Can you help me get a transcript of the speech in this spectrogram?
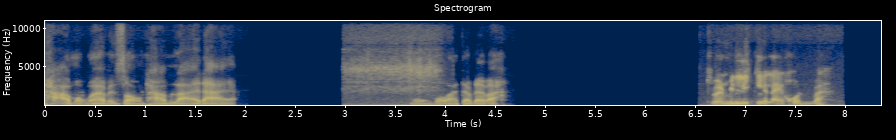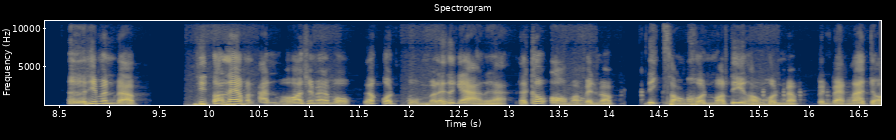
time ออกมาเป็นสองไทม์ไลน์ได้อะงงปะวะจำได้ปะ ที่มันมี Rick หลายๆคนปะเออที่มันแบบที่ตอนแรกมัน unpause ใช่ไหมระบบแล้วกดปุ่มอะไรสักอย่างเนี่ยแล้วก็ออกมาเป็นแบบ Rick สองคนมอร์ตี้สองคนแบบเป็นแบ่งหน้าจอ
